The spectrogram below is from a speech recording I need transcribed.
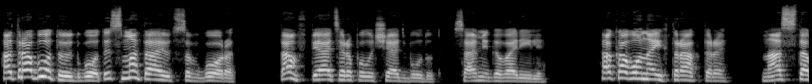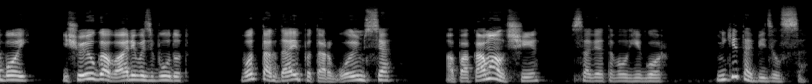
Отработают год и смотаются в город. Там в пятеро получать будут, сами говорили. А кого на их тракторы? Нас с тобой. Еще и уговаривать будут. Вот тогда и поторгуемся. А пока молчи, — советовал Егор. Никита обиделся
